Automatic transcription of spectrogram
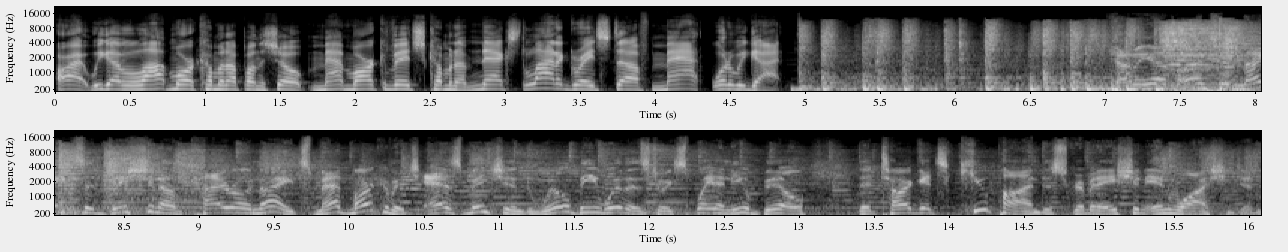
All right, we got a lot more coming up on the show. Matt Markovich coming up next. A lot of great stuff. Matt, what do we got? Coming up on tonight's edition of KIRO Nights, Matt Markovich, as mentioned, will be with us to explain a new bill that targets coupon discrimination in Washington.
